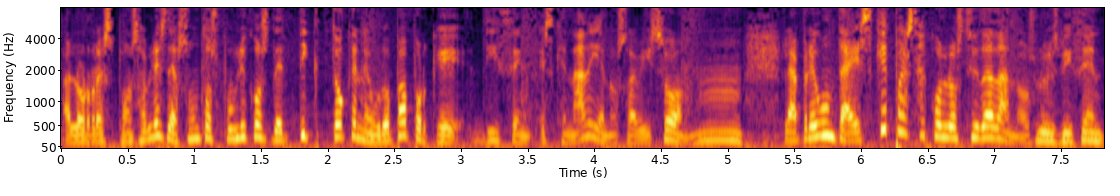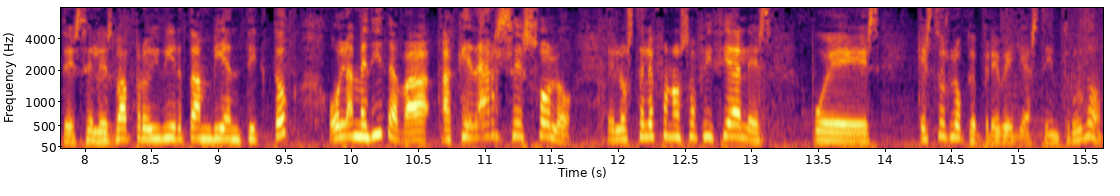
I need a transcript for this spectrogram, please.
a los responsables de asuntos públicos de TikTok en Europa porque dicen es que nadie nos ha avisó. Mm. La pregunta es, ¿qué pasa con los ciudadanos, Luis Vicente? ¿Se les va a prohibir también TikTok o la medida va a quedarse solo en los teléfonos oficiales? Pues esto es lo que prevé Justin Trudeau.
